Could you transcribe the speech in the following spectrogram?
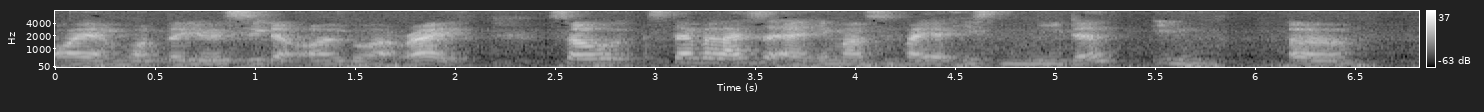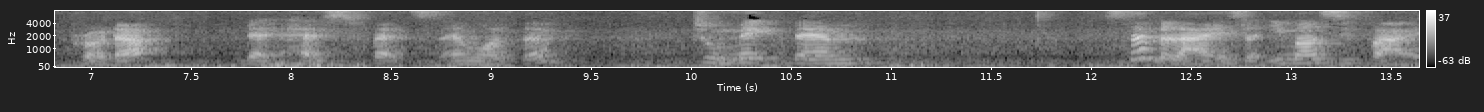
oil and water, you will see the oil go up, right? So stabilizer and emulsifier is needed in a product that has fats and water to make them stabilize, like emulsify,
